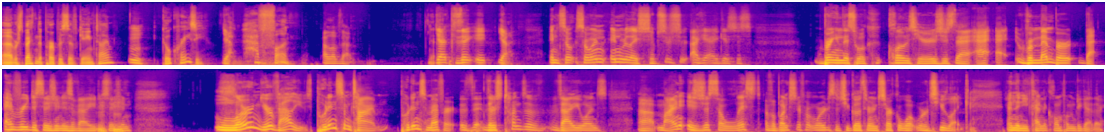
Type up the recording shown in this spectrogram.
uh, respecting the purpose of game time, Mm. go crazy. Yeah. Have fun. I love that. Yeah. Yeah, because it, it, yeah, and so so in in relationships, I, I guess just bringing this to a c- close here is just that I, I, remember that every decision is a value Mhm. decision. Learn your values. Put in some time. Put in some effort. Th- There's tons of value ones. Uh, mine is just a list of a bunch of different words that you go through and circle what words you like, and then you kind of clump them together.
